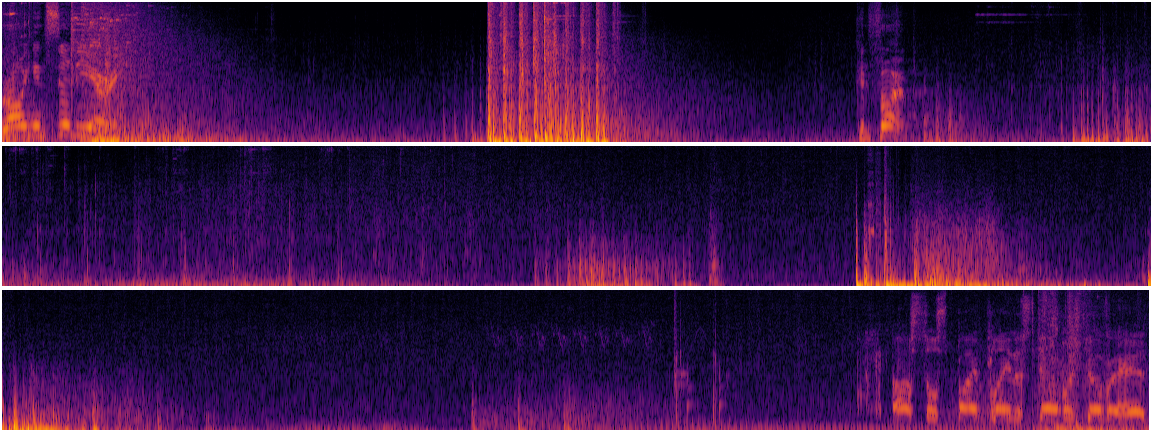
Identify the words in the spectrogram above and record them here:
Throwing incendiary. Confirmed. Hostile spy plane established overhead.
